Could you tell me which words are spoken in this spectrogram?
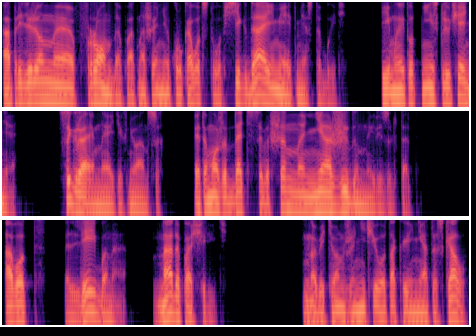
Определенная фронта по отношению к руководству всегда имеет место быть. И мы тут не исключение. Сыграем на этих нюансах. Это может дать совершенно неожиданный результат. А вот Лейбана надо поощрить. Но ведь он же ничего так и не отыскал.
